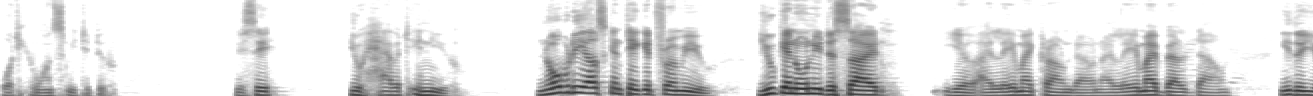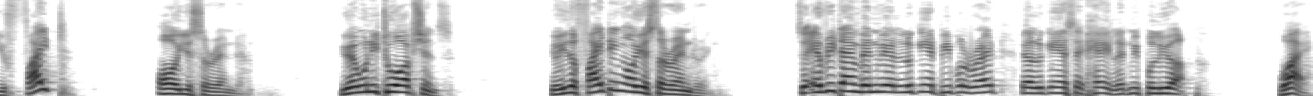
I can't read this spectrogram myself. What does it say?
what He wants me to do. You see, you have it in you. Nobody else can take it from you. You can only decide here, I lay my crown down, I lay my belt down. Either you fight or you surrender. You have only two options. You're either fighting or you're surrendering. So every time when we are looking at people, right, we are looking and say, hey, let me pull you up. Why?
